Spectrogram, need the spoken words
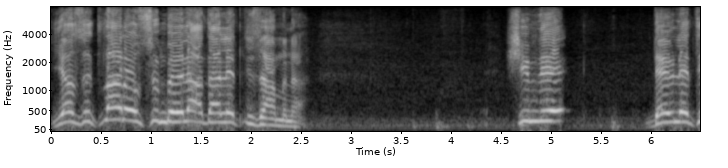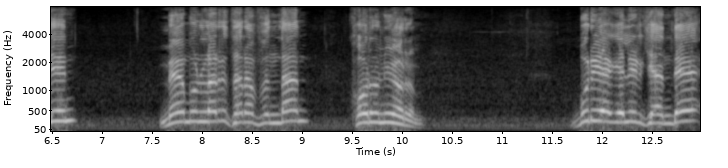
yazıklar olsun böyle adalet nizamına. Şimdi devletin memurları tarafından korunuyorum. Buraya gelirken de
